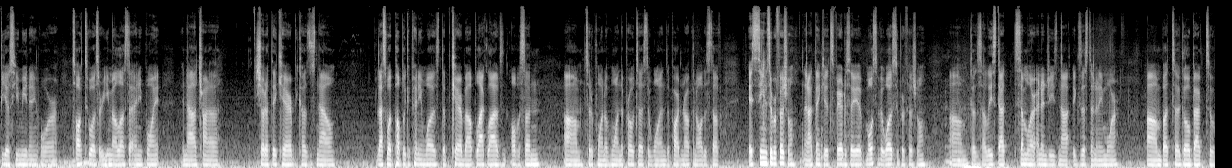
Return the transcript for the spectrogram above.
BSU meeting or talk to us or email us at any point and now trying to show that they care because it's now that's what public opinion was to care about black lives all of a sudden um, to the point of one to protest and one to partner up and all this stuff it seems superficial and i think it's fair to say it, most of it was superficial because mm-hmm. um, at least that similar energy is not existent anymore Um, but to go back to,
